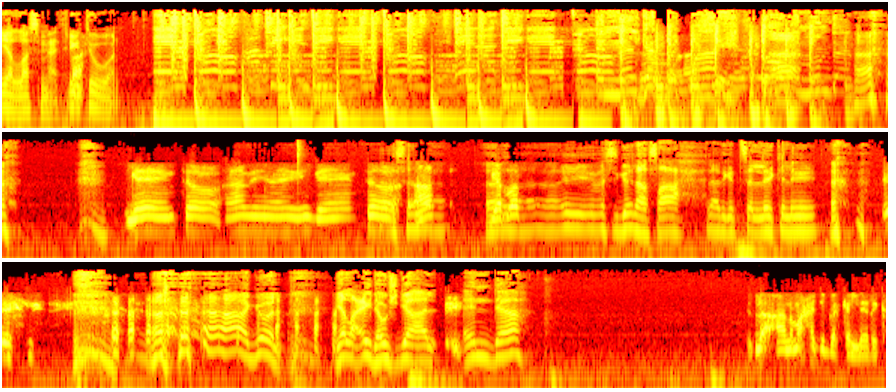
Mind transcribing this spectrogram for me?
يلا اسمع. 3 2 1 جينتو ابي جينتو قربت اي بس قولها صح لا تقعد تسلك لي قول يلا عيدها وش قال عنده لا أنا ما حجيب لك الليركس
